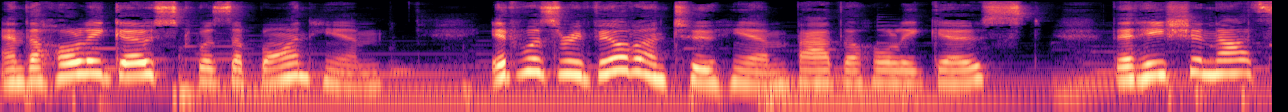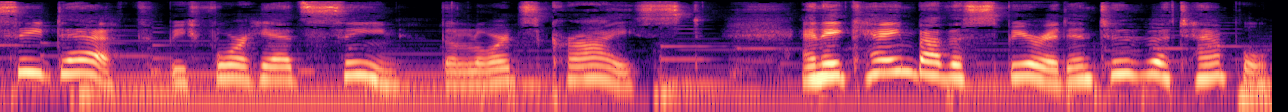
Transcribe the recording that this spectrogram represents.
And the Holy Ghost was upon him. It was revealed unto him by the Holy Ghost that he should not see death before he had seen the Lord's Christ. And he came by the Spirit into the temple.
